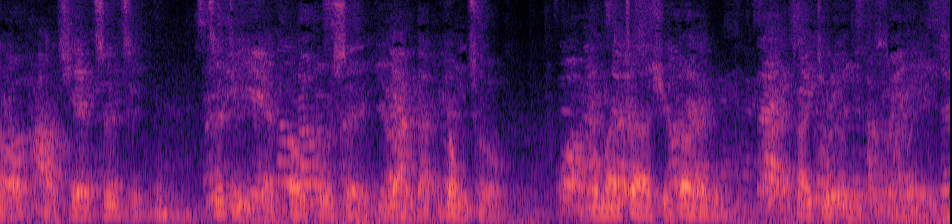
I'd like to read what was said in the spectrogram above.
有好些肢体，肢体也都不是一样的用处。我们这许多人在基督里成为一分，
